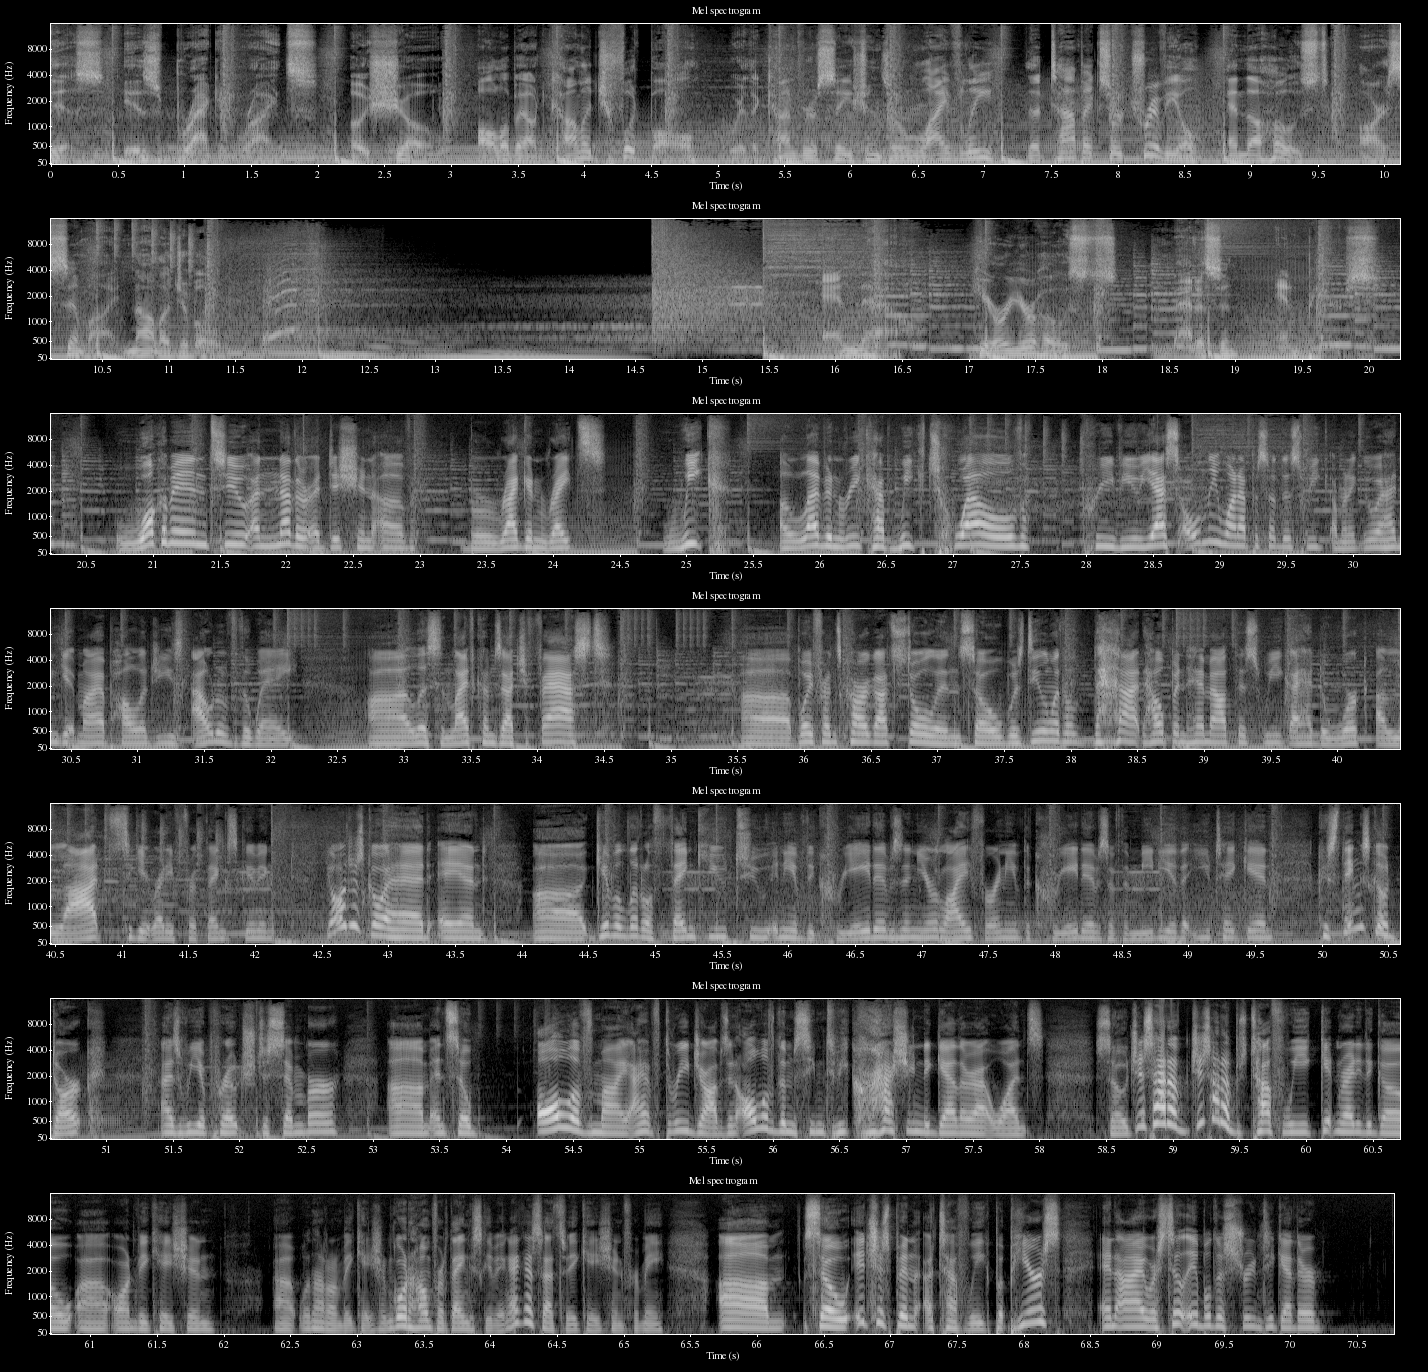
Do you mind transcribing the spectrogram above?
This is Bragging Rights, a show all about college football where the conversations are lively, the topics are trivial, and the hosts are semi knowledgeable. And now, here are your hosts, Madison and Pierce. Welcome into another edition of Bragging Rights Week 11 recap, Week 12 preview. Yes, only one episode this week. I'm going to go ahead and get my apologies out of the way. Uh, listen, life comes at you fast. Uh, boyfriend's car got stolen, so was dealing with that, helping him out this week. I had to work a lot to get ready for Thanksgiving. Y'all just go ahead and uh, give a little thank you to any of the creatives in your life or any of the creatives of the media that you take in, because things go dark as we approach December. Um, and so all of my I have three jobs and all of them seem to be crashing together at once. So just had a just had a tough week, getting ready to go uh, on vacation. Uh, well, not on vacation. I'm going home for Thanksgiving. I guess that's vacation for me. Um, so it's just been a tough week. But Pierce and I were still able to string together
